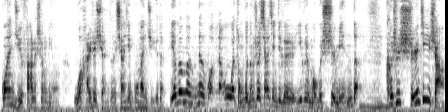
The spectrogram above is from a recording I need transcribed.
公安局发了声明。我还是选择相信公安局的，要不不那我那我总不能说相信这个一个某个市民的。可是实际上，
